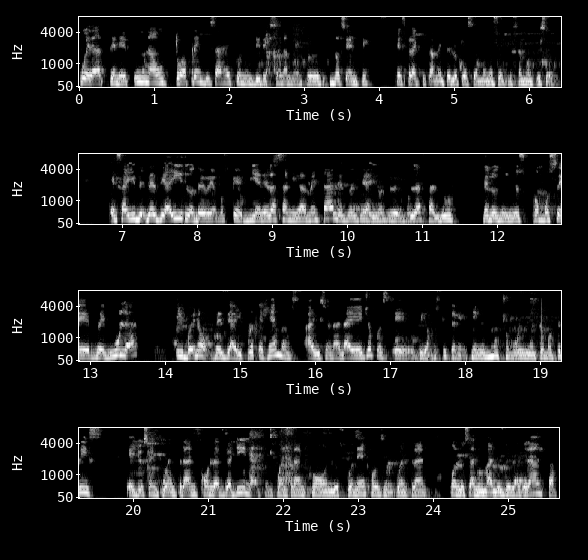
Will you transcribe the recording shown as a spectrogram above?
pueda tener un autoaprendizaje con un direccionamiento docente, es prácticamente lo que hacemos nosotros en Montessori. Es ahí, desde ahí donde vemos que viene la sanidad mental, es desde ahí donde vemos la salud de los niños, cómo se regula y bueno, desde ahí protegemos. Adicional a ello, pues eh, digamos que tienen mucho movimiento motriz. Ellos se encuentran con las gallinas, se encuentran con los conejos, se encuentran con los animales de la granja.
